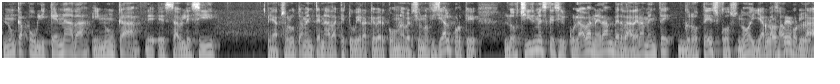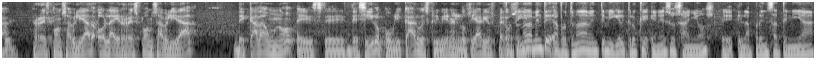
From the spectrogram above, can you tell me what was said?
nunca publiqué nada y nunca eh, establecí absolutamente nada que tuviera que ver con una versión oficial, porque los chismes que circulaban eran verdaderamente grotescos, ¿no? Y ya ha pasado por la responsabilidad o la irresponsabilidad de cada uno este, decir o publicar o escribir en los diarios. Pero afortunadamente, afortunadamente, Miguel, creo que en esos años eh, la prensa tenía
